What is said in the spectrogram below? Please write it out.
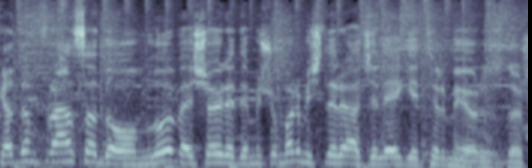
Kadın Fransa doğumlu ve şöyle demiş, umarım işleri aceleye getirmiyoruzdur.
